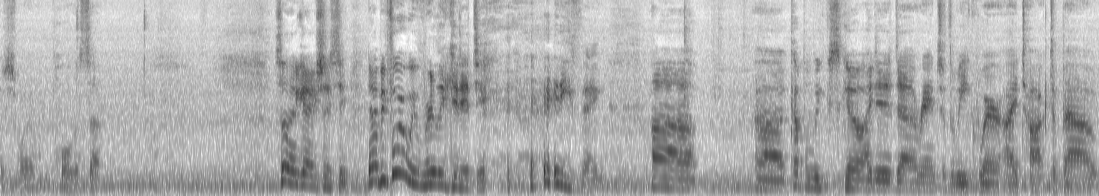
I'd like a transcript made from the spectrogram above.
I just want to pull this up. So I can actually see. Now, before we really get into anything, uh, uh, a couple weeks ago I did uh, Rant of the Week where I talked about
